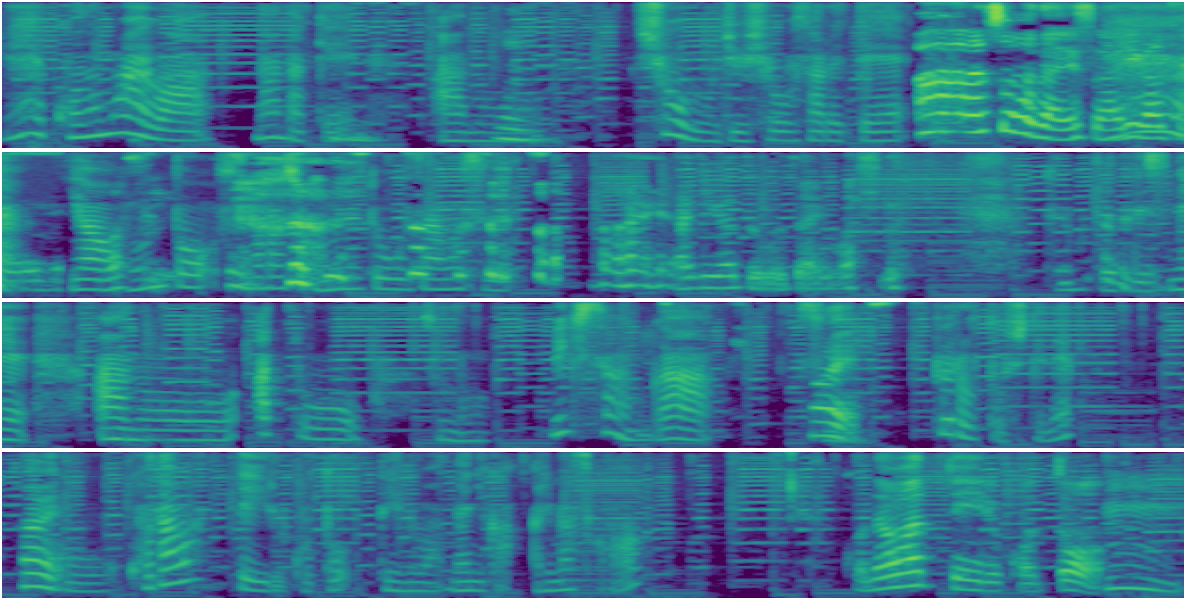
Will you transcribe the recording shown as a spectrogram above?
い。ねこの前はなんだっけ、うんあの、うん賞も受賞されてああ、そうなんです。ありがとうございます。ねいや本当素晴らしいおめでとうございます。はい、ありがとうございます。ということでですね、あのあとそのミキさんがそのはいプロとしてね、はい。こうこだわっていることっていうのは何かありますか？こだわっていることう、ん、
